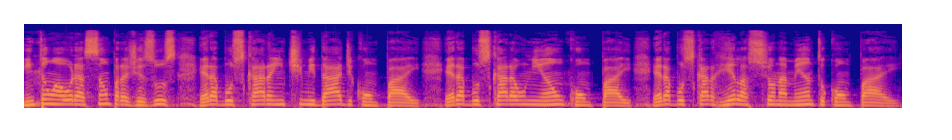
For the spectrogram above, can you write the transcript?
Então a oração para Jesus era buscar a intimidade com o Pai, era buscar a união com o Pai, era buscar relacionamento com o Pai,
